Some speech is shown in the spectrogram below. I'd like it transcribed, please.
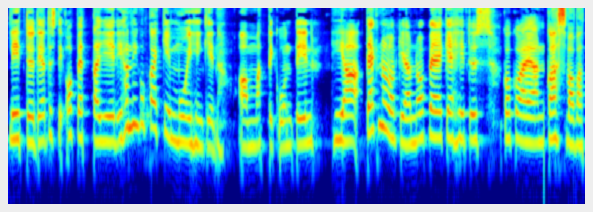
liittyy tietysti opettajiin ihan niin kuin kaikkiin muihinkin ammattikuntiin. Ja teknologian nopea kehitys, koko ajan kasvavat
